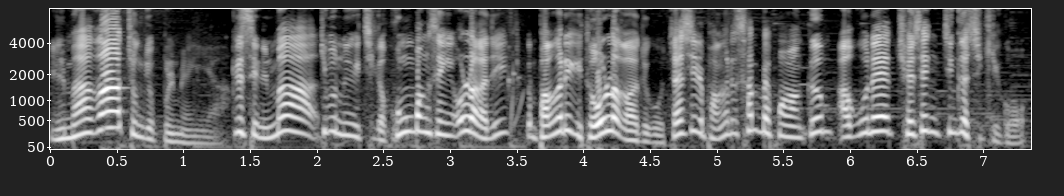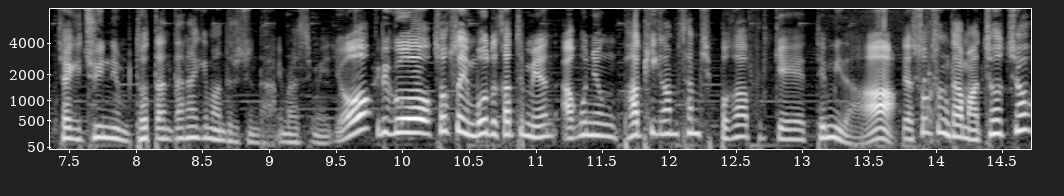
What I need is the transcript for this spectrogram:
일마가 종족 불명이야. 그래서 일마 기본 능력치가 공방생이 올라가지? 그럼 방어력이 더 올라가지고 자신의 방어력 300%만큼 아군의 최생 증가시키고 자기 주인님을 더 단단하게 만들어준다. 이 말씀이죠. 그리고 속성이 모두 같으면 아군용 받피감 30%가 붙게 됩니다. 자, 속성 다 맞췄죠?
